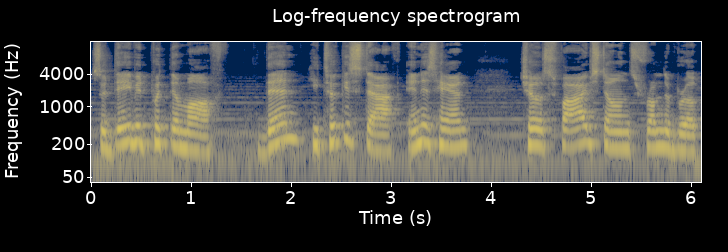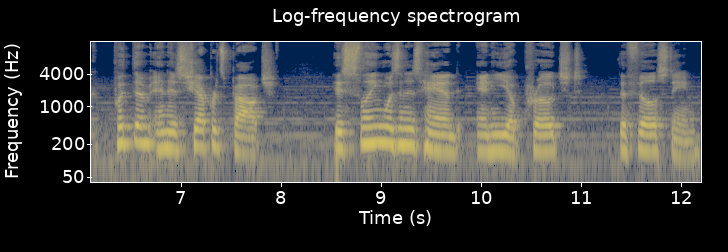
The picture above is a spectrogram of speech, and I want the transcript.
So David put them off. Then he took his staff in his hand chose five stones from the brook, put them in his shepherd's pouch. His sling was in his hand, and he approached the Philistine.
